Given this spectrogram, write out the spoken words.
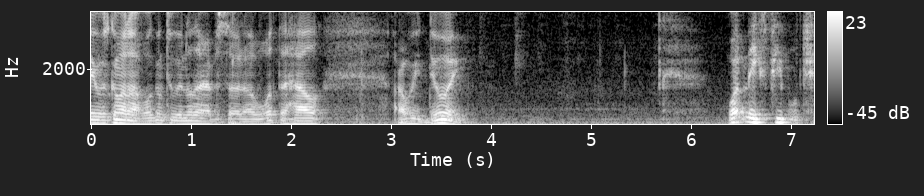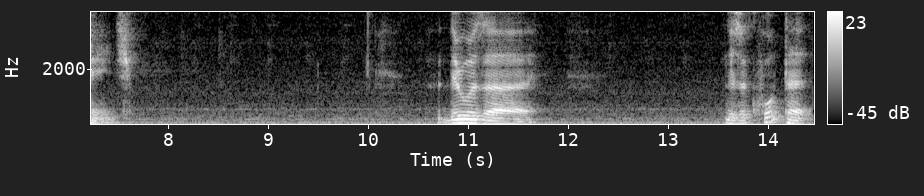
Hey, what's going on? Welcome to another episode of What the Hell Are We Doing? What makes people change? There was a there's a quote that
